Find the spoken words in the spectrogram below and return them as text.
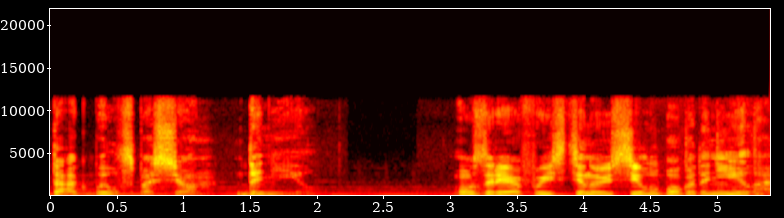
Так был спасен Даниил. Узрев истинную силу бога Даниила,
